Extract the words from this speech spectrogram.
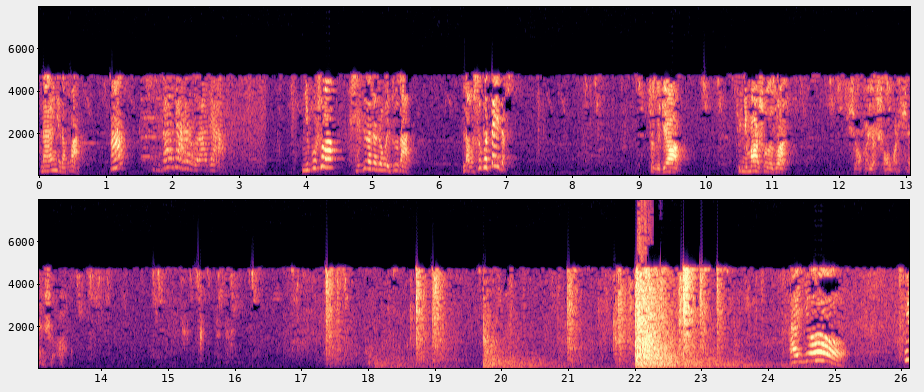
哪有你的话啊？你当家还是我当家？你不说谁知道这是喂猪的？老实给我待着。这个家就你妈说了算，小孩也少管闲事啊。哎呦，腿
